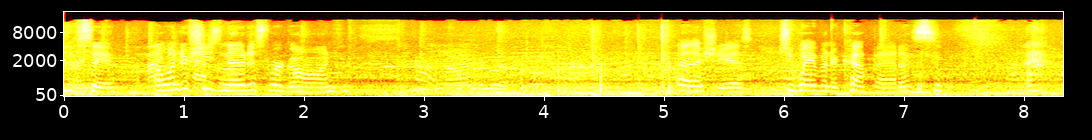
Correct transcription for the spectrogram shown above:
Let's see. might I wonder if she's noticed we're gone. Oh, there she is. She's waving her cup at us.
